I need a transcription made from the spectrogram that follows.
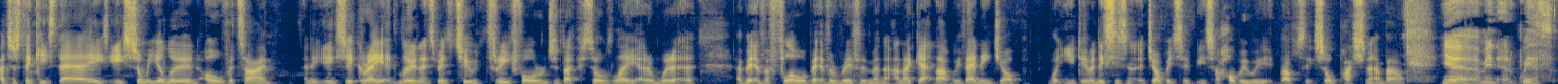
I just think it's there. It's, it's something you learn over time. And it's a great learning experience. Two, three, four hundred episodes later, and we're at a, a bit of a flow, a bit of a rhythm, and, and I get that with any job what you do. And this isn't a job; it's a it's a hobby we absolutely so passionate about. Yeah, I mean, with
